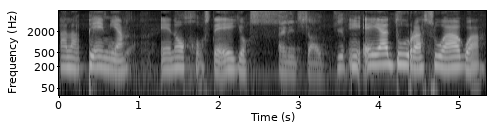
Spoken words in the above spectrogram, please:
a la peña en ojos de ellos. Y ella dura su agua,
